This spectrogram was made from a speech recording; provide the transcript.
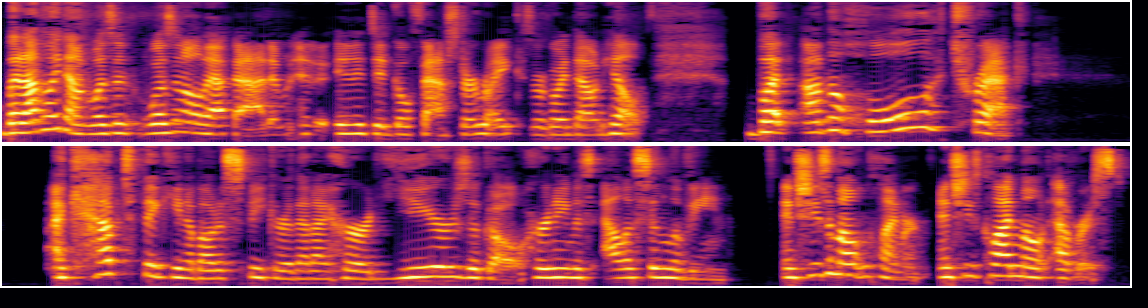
But on the way down wasn't wasn't all that bad, and, and it did go faster, right? Because we're going downhill. But on the whole trek, I kept thinking about a speaker that I heard years ago. Her name is Alison Levine and she's a mountain climber and she's climbed Mount Everest.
